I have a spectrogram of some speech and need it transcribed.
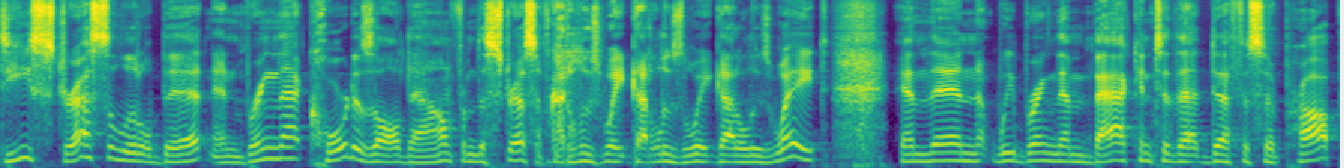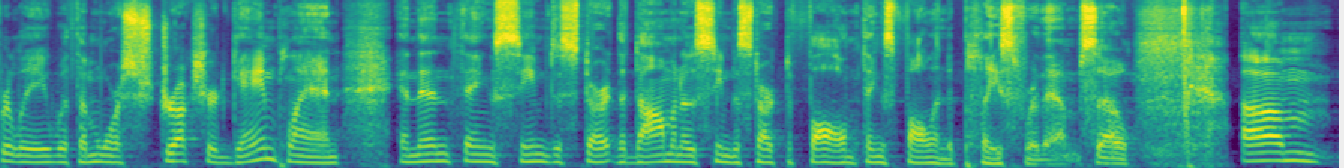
de stress a little bit and bring that cortisol down from the stress of got to lose weight, got to lose weight, got to lose weight. And then we bring them back into that deficit properly with a more structured game plan. And then things seem to start, the dominoes seem to start to fall and things fall into place for them. So, um,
